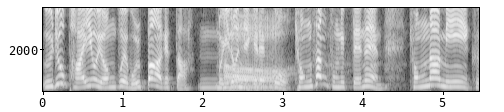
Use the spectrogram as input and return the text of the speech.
의료 바이오 연구에 몰빵하겠다. 음. 뭐 이런 아. 얘기를 했고 경상 국립대는 경남이 그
